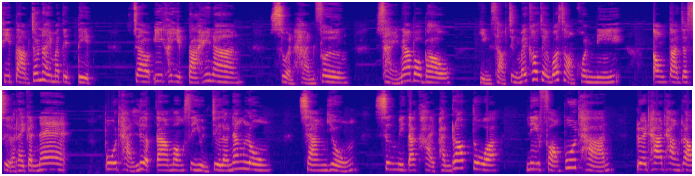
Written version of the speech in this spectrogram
ที่ตามเจ้านายมาติดติดๆเจ้าอีขยิบตาให้นาง ส่วนหานเฟิง สายหน้าเบาๆ หญิงสาวจึงไม่เข้าใจว่าสองคนนี้ต้องการจะสื่ออะไรกันแน่ ปูฐานเหลือบตามองซีหยุนจือแล้วนั่งลงชางหยง ซึ่งมีตาข่ายพันรอบตัว รีฟองปูฐาน โดยท่าทางราว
